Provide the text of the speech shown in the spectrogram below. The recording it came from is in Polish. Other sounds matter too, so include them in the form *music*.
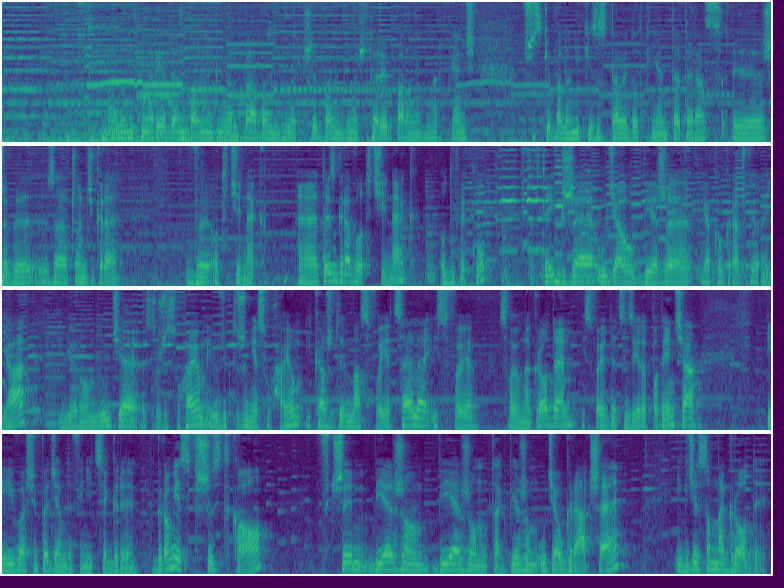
Balonik numer 1, balonik numer 2, balonik numer 3, balonik numer 4, balonik numer 5. Wszystkie baloniki zostały dotknięte teraz, y, żeby zacząć grę w odcinek. E, to jest gra w odcinek odwyku. W tej grze udział bierze jako gracz biorę ja i biorą ludzie, którzy słuchają i ludzie, którzy nie słuchają i każdy ma swoje cele i swoje swoją nagrodę i swoje decyzje do podjęcia. I właśnie powiedziałem definicję gry. Grom jest wszystko, w czym bierzą, bierzą, tak, bierzą udział gracze i gdzie są nagrody.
